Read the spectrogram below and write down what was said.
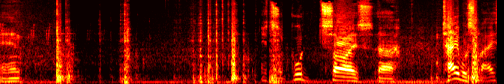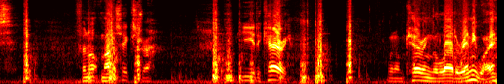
And it's a good size uh, table space for not much extra gear to carry. But I'm carrying the ladder anyway.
